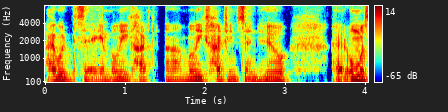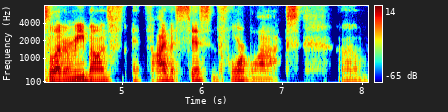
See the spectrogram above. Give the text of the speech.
I would say Malik uh, Malik Hutchinson, who had almost 11 rebounds and five assists and four blocks, um,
